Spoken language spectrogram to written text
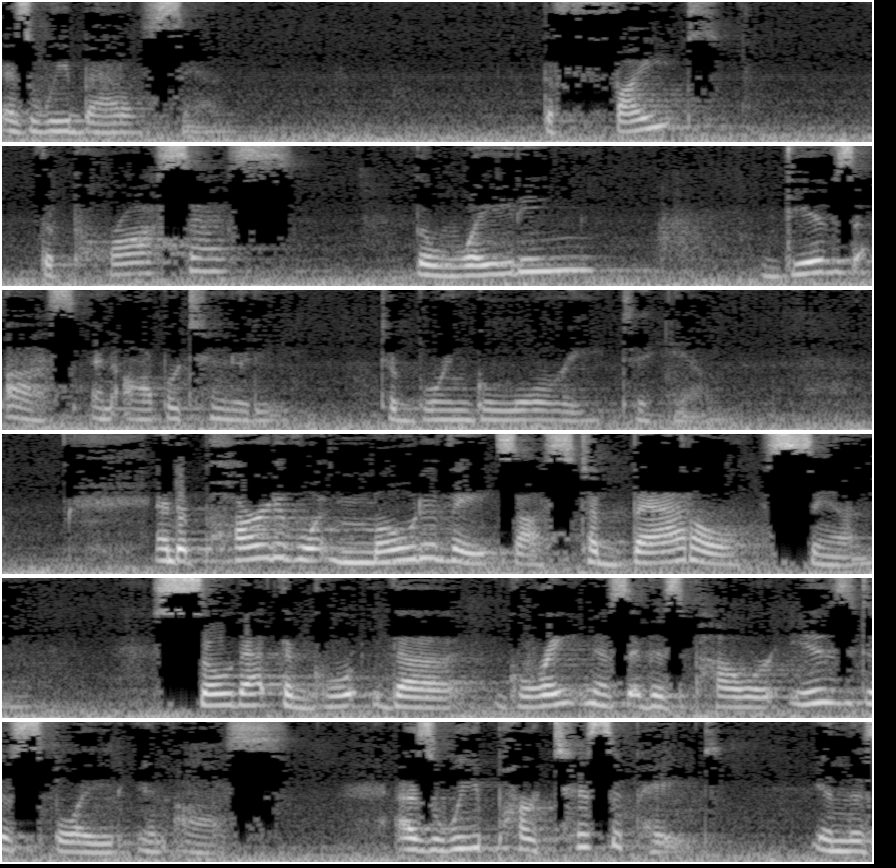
as we battle sin. The fight, the process, the waiting gives us an opportunity to bring glory to Him. And a part of what motivates us to battle sin so that the, the greatness of His power is displayed in us as we participate in this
